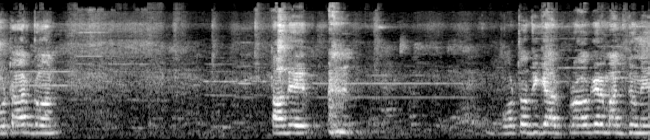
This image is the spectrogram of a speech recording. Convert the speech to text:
ভোটারগণ তাদের ভোটাধিকার প্রয়োগের মাধ্যমে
